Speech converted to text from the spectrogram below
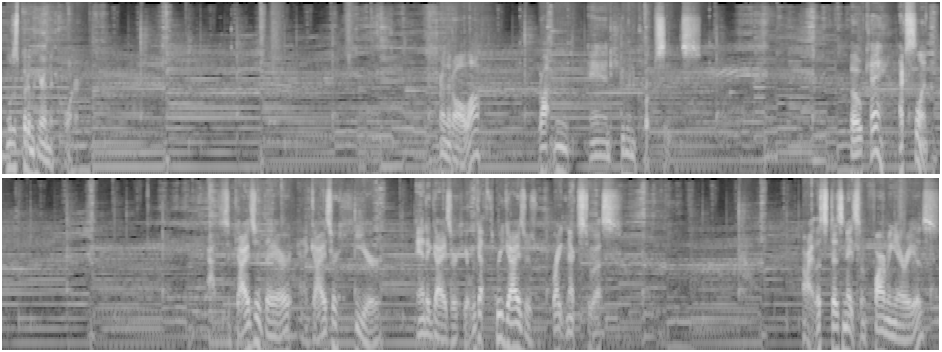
We'll just put them here in the corner. Turn that all off. Rotten and human corpses. Okay, excellent. A geyser there, and a geyser here, and a geyser here. We got three geysers right next to us. All right, let's designate some farming areas.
